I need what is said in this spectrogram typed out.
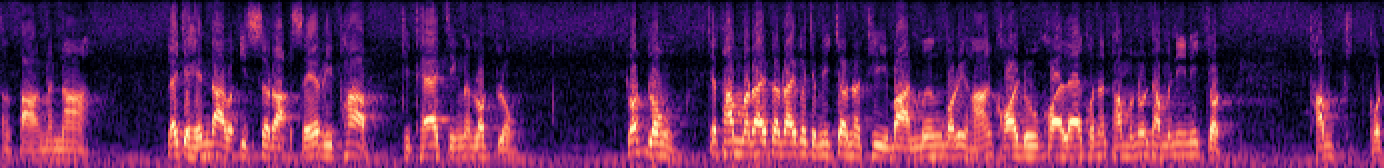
ต่างๆ นานา และจะเห็นได้ว่าอิสระเสรีภาพที่แท้จริงนั้นลดลง ลดลงจะทำอะไรต่อะไรก็จะมีเจ้าหน้าที่บ้านเมืองบริหารคอยดูคอยแลคนนั้นทำมนุษย์ทำมนนี้นี้จด ทำผิดกฎ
